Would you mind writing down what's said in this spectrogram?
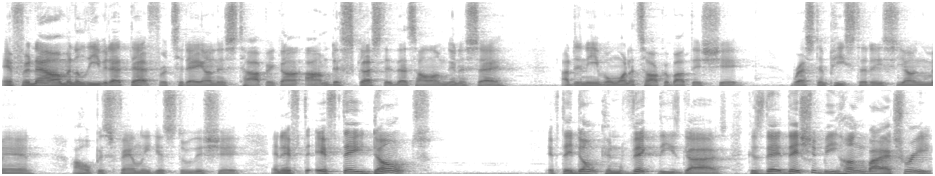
And for now, I'm going to leave it at that for today on this topic. I, I'm disgusted. That's all I'm going to say. I didn't even want to talk about this shit. Rest in peace to this young man. I hope his family gets through this shit. And if if they don't, if they don't convict these guys, because they, they should be hung by a tree.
